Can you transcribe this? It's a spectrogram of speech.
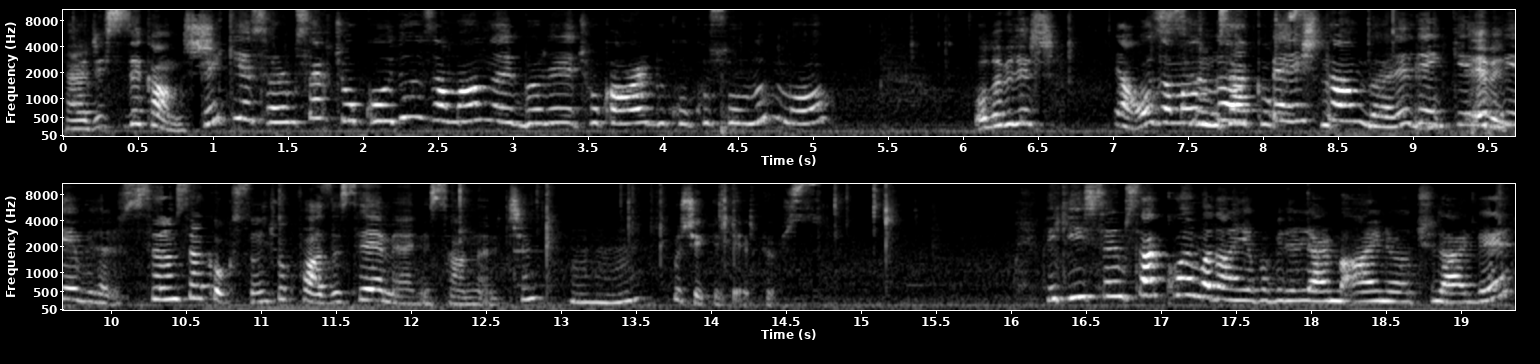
Tercih size kalmış. Peki sarımsak çok koyduğun zaman e, böyle çok ağır bir kokusu olur mu? Olabilir. Ya o zaman Sarımsak 4-5 kokusu- tam böyle denk gelir Evet. diyebiliriz. Sarımsak kokusunu çok fazla sevmeyen insanlar için Hı hı. bu şekilde yapıyoruz. Peki hiç sarımsak koymadan yapabilirler mi aynı ölçülerde?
